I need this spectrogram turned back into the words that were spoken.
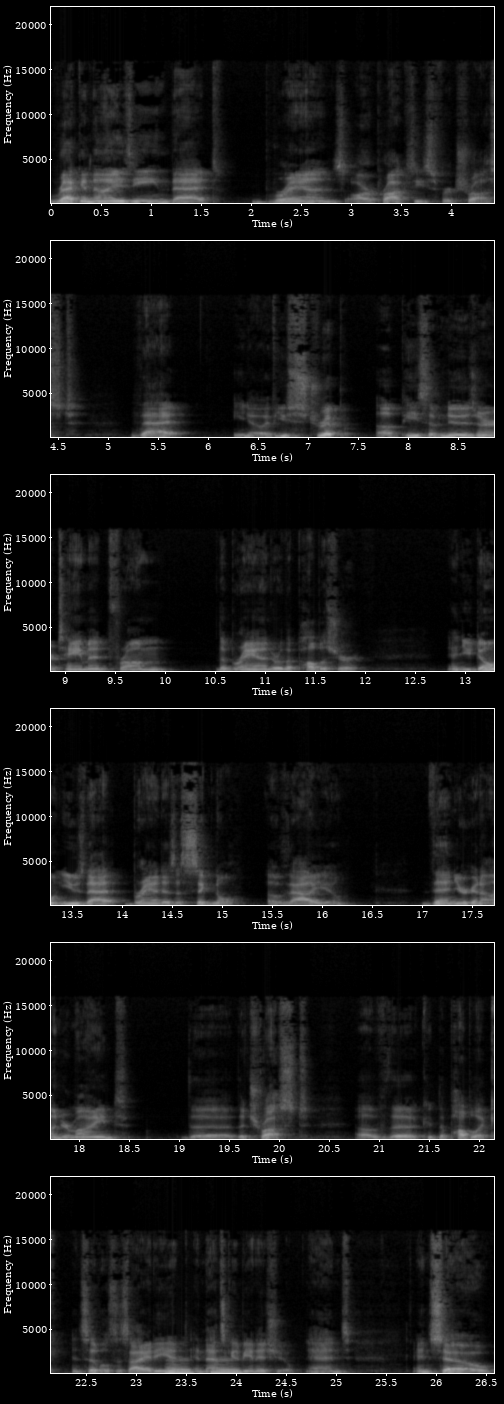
recognizing that brands are proxies for trust. That you know, if you strip a piece of news and entertainment from the brand or the publisher, and you don't use that brand as a signal of value, then you're going to undermine the the trust of the the public in civil society, and, and that's going to be an issue. And and so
